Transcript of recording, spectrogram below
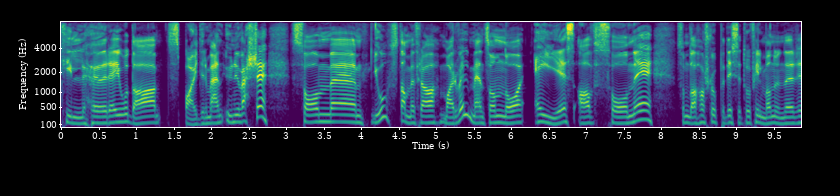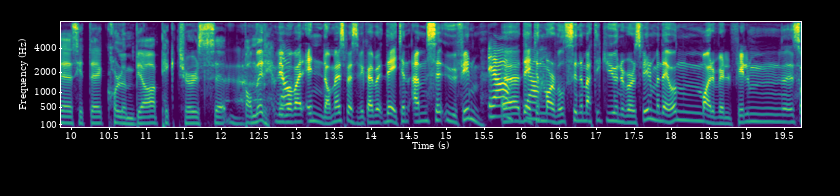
tilhører jo da Spiderman-universet, som eh, jo stammer fra Marvel, men som nå eies av Sony, som da har sluppet disse to filmene under eh, sitt Columbia Pictures-banner. Vi må være enda mer spesifikke. Det er ikke en MCU-film. Ja, Eh, det er ikke ja. en Marvel Cinematic Universe-film, men det er jo en Marvel-film eh,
